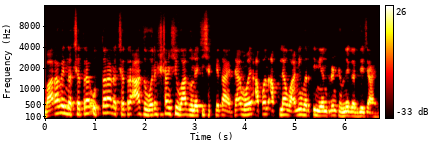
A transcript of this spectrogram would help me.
बारावे नक्षत्र उत्तरा नक्षत्र आज वरिष्ठांशी वाद होण्याची शक्यता आहे. त्यामुळे आपण आपल्या वाणीवरती नियंत्रण ठेवणे गरजेचे आहे.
